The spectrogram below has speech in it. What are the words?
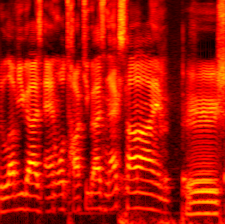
we love you guys, and we'll talk to you guys next time. Peace.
